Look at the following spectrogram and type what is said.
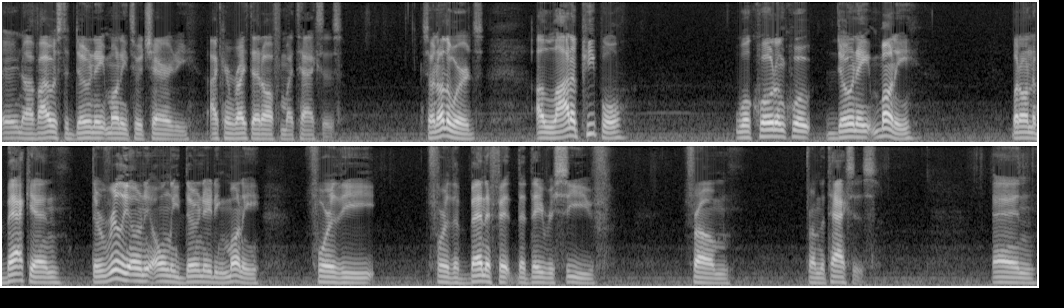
you know, if I was to donate money to a charity, I can write that off on my taxes. So, in other words, a lot of people will quote unquote donate money, but on the back end, they're really only only donating money for the for the benefit that they receive from from the taxes. And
